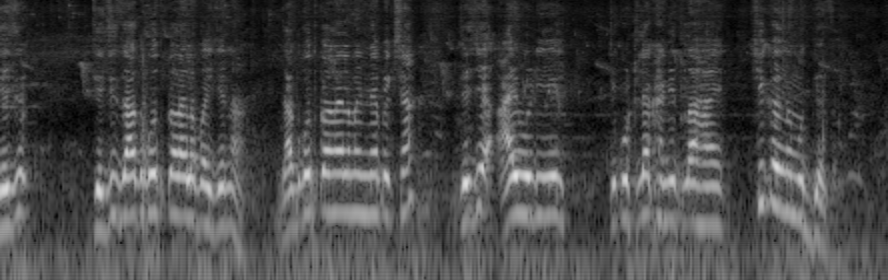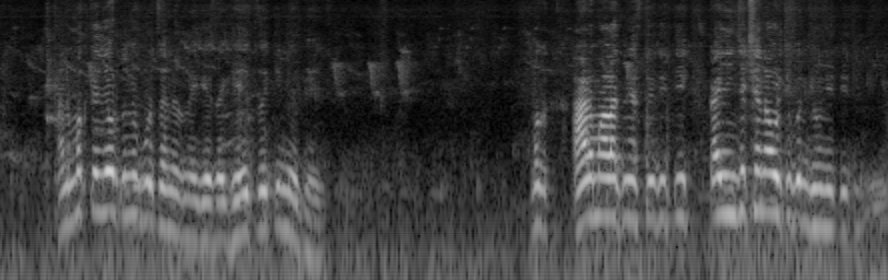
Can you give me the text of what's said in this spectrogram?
त्याची त्याची जातगोत कळायला पाहिजे ना. जातगोत कळायला म्हणण्यापेक्षा त्याचे आई वडील ते कुठल्या खाणीतला आहे ही कळणं मुद्द्याचं. आणि मग त्याच्यावर तुम्ही पुढचा निर्णय घ्यायचा घ्यायचं की नाही घ्यायचं. मग आडमाळातली असते ती ती काही इंजेक्शनावरची पण घेऊन येते ती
